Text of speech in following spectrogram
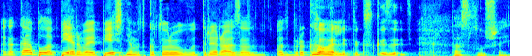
А какая была первая песня, вот которую вы три раза от- отбраковали, так сказать? Послушай.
